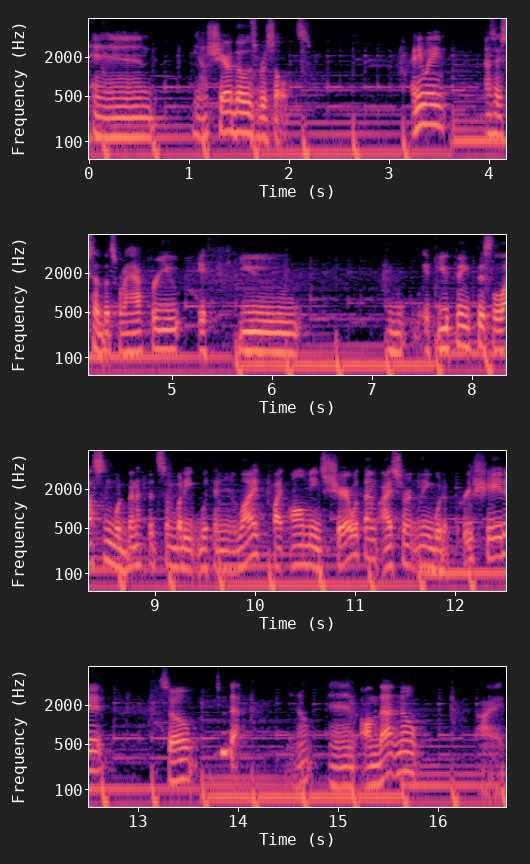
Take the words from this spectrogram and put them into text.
And you know, share those results. Anyway, as I said, that's what I have for you. If you if you think this lesson would benefit somebody within your life, by all means share with them. I certainly would appreciate it. So do that, you know. And on that note, I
